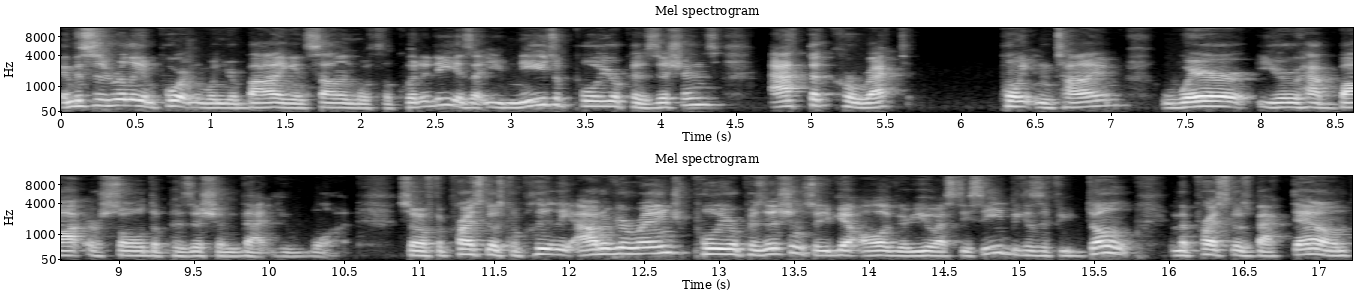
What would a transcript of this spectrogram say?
and this is really important when you're buying and selling with liquidity is that you need to pull your positions at the correct point in time where you have bought or sold the position that you want. So if the price goes completely out of your range, pull your position so you get all of your USDC because if you don't and the price goes back down,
